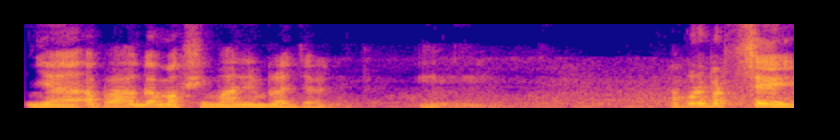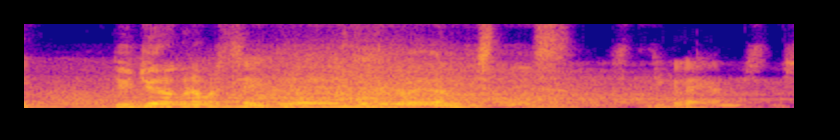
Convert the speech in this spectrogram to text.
ya apa gak maksimalin belajarnya. Mm-mm. Aku dapat C. Jujur aku dapat C. Ya, studi kelayakan bisnis. Studi kelayakan bisnis.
